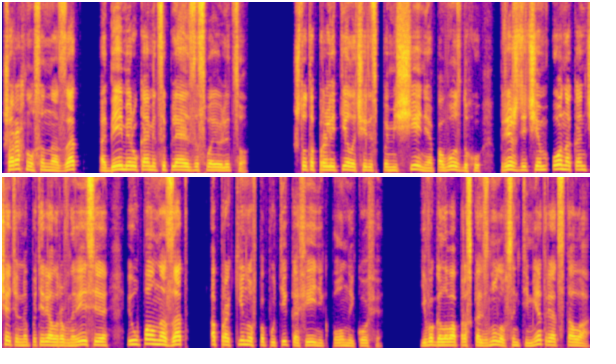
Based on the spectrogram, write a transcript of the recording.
шарахнулся назад, обеими руками цепляясь за свое лицо. Что-то пролетело через помещение по воздуху, прежде чем он окончательно потерял равновесие и упал назад, опрокинув по пути кофейник полный кофе. Его голова проскользнула в сантиметре от стола.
